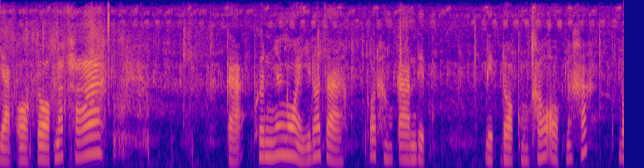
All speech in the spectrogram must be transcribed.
อยากออกดอกนะคะ กะเพิ่นยังหน่อยอยู่เนาะจ้ะก็ทำการเด็ดเด็ดดอกของเขาออกนะคะบ่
